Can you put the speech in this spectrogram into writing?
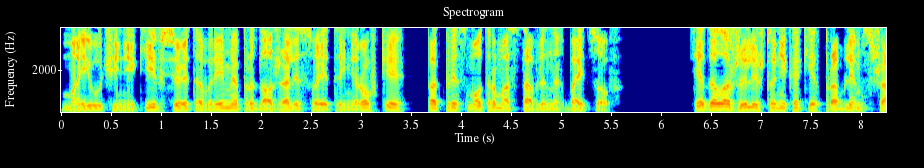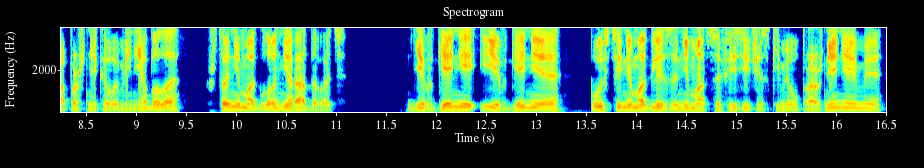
Мои ученики все это время продолжали свои тренировки под присмотром оставленных бойцов. Те доложили, что никаких проблем с Шапошниковыми не было, что не могло не радовать. Евгений и Евгения пусть и не могли заниматься физическими упражнениями,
